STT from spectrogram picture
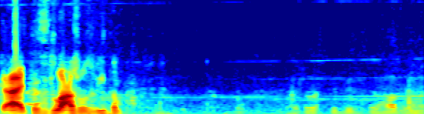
Кайте, злажу звітом. Я трошки більше газу не, не, не,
